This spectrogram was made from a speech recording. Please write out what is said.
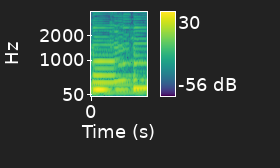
Música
